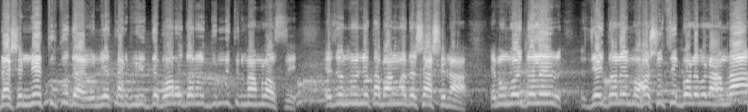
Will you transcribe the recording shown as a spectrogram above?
দেশের নেতৃত্ব দেয়, ওই নেতার বিরুদ্ধে বড় ধরনের দুর্নীতির মামলা আছে। এই জন্য নেতা বাংলাদেশে আসে না। এবং ওই দলের, যে দলের মহাসচিব বলে বলে আমরা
